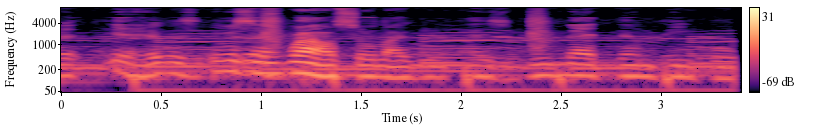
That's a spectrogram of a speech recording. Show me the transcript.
But yeah, it was it was Yeah. just wild. So like as we met them people,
